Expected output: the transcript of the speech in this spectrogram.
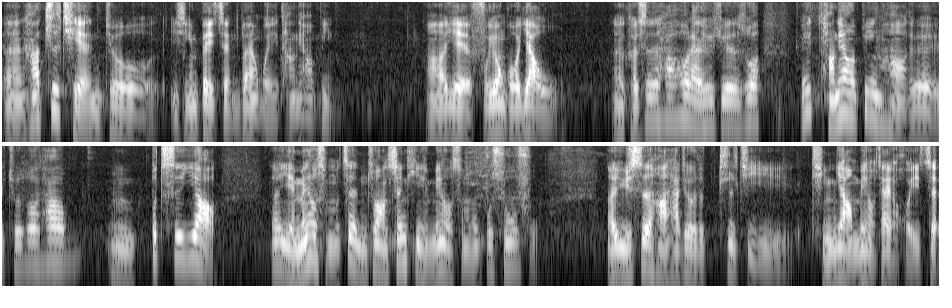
嗯，他之前就已经被诊断为糖尿病，然后也服用过药物，嗯，可是他后来就觉得说。哎，糖尿病哈，对不对？就是说他，嗯，不吃药，那也没有什么症状，身体也没有什么不舒服，那于是哈，他就自己停药，没有再回诊。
